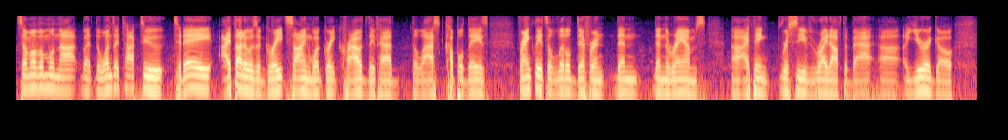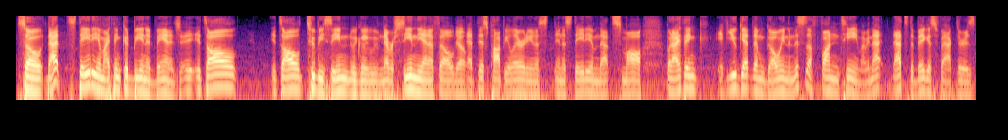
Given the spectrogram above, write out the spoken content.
some of them will not. But the ones I talked to today, I thought it was a great sign what great crowds they've had the last couple days. Frankly, it's a little different than than the Rams. Uh, I think received right off the bat uh, a year ago. So that stadium, I think, could be an advantage. It, it's all it's all to be seen. We- We've never seen the NFL Yeah. at this popularity in a, in a stadium that small. But I think if you get them going, and this is a fun team. I mean that that's the biggest factor is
